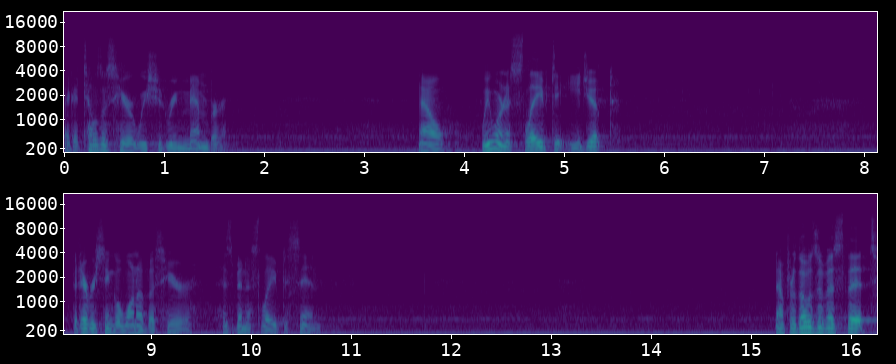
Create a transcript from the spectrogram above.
like it tells us here, we should remember. Now, we weren't a slave to Egypt, but every single one of us here has been a slave to sin. Now, for those of us that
